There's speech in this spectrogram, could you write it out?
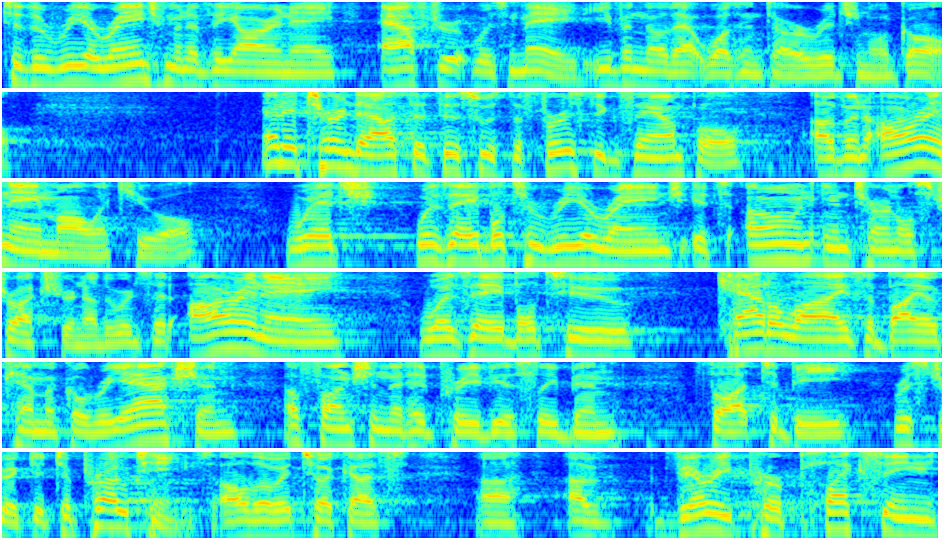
to the rearrangement of the RNA after it was made, even though that wasn't our original goal. And it turned out that this was the first example of an RNA molecule which was able to rearrange its own internal structure. In other words, that RNA was able to catalyze a biochemical reaction, a function that had previously been thought to be restricted to proteins, although it took us uh, a very perplexing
